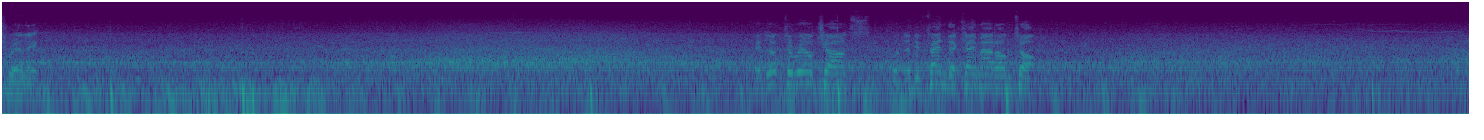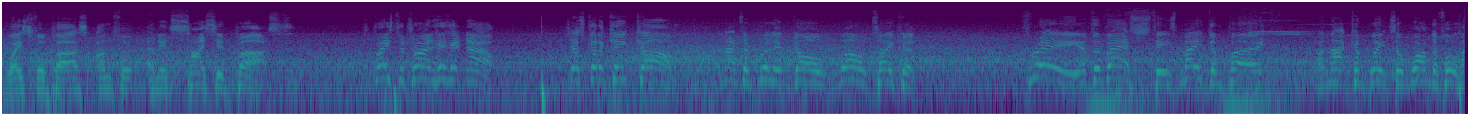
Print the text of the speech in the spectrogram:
chance, really. It looked a real chance, but the defender came out on top. Wasteful pass, an incisive pass. Space to try and hit it now. Just got to keep calm. And that's a brilliant goal, well taken. Three of the best, he's made them pay. And that completes a wonderful...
